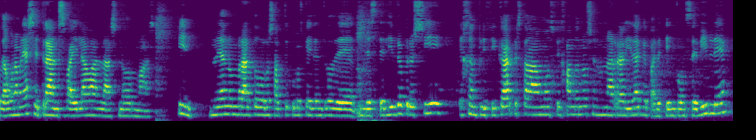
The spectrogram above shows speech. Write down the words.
de alguna manera se transbailaban las normas. En fin, no voy a nombrar todos los artículos que hay dentro de, este libro, pero sí ejemplificar que estábamos fijándonos en una realidad que parecía inconcebible,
